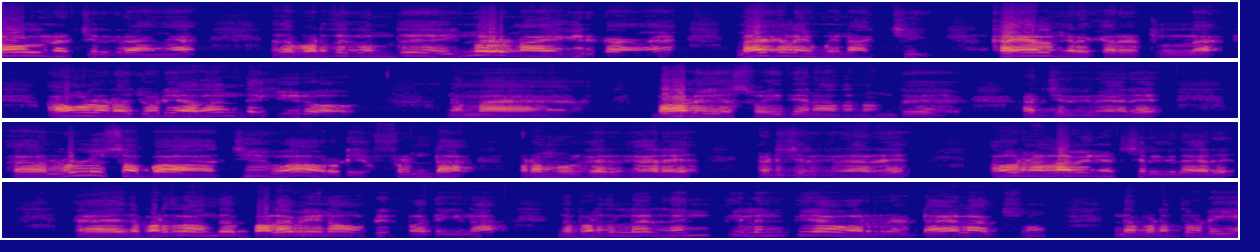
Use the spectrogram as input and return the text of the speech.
லெவல்ல நடிச்சிருக்கிறாங்க. இந்த படத்துக்கு வந்து இன்னொரு நாயகி இருக்காங்க மேகலை மீனாட்சி. கயல்ங்கிற கேரக்டர்ல அவங்களோட ஜோடியா தான் இந்த ஹீரோ நம்ம பாலு எஸ் வைத்தியநாதன் வந்து நடிச்சிருக்கிறாரு. லுல்லு சபா ஜீவா அவருடைய ஃப்ரெண்டா படம் முழுக்க இருக்காரு நடிச்சிருக்கிறாரு. அவர் நல்லாவே நடிச்சிருக்கிறாரு. இந்த படத்துல வந்து பலவீனம் அப்படின்னு பாத்தீங்கன்னா இந்த படத்துல லெங்தி லெங்தியா வர்ற டயலாக்ஸும் இந்த படத்துடைய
